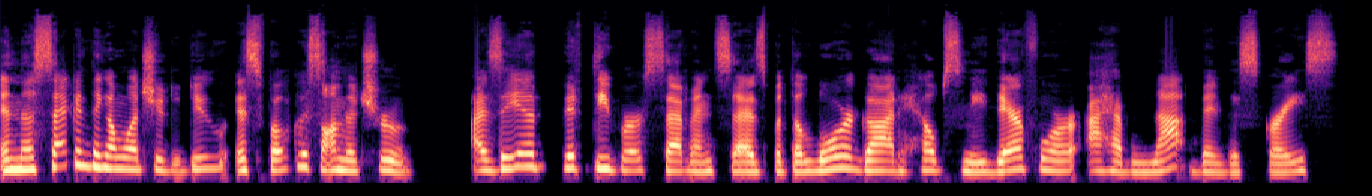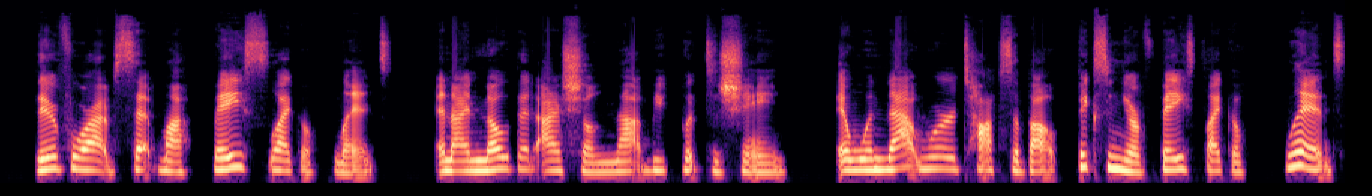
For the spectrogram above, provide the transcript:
And the second thing I want you to do is focus on the truth. Isaiah 50 verse 7 says, but the Lord God helps me. Therefore, I have not been disgraced. Therefore, I have set my face like a flint and I know that I shall not be put to shame. And when that word talks about fixing your face like a flint,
